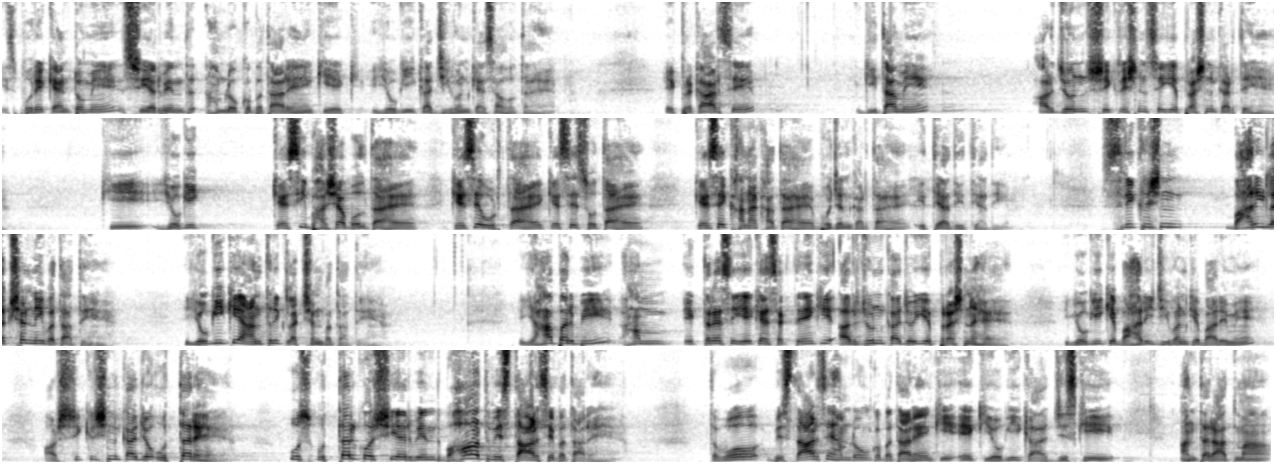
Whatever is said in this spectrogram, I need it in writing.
इस पूरे कैंटो में श्री अरविंद हम लोग को बता रहे हैं कि एक योगी का जीवन कैसा होता है। एक प्रकार से गीता में अर्जुन श्री कृष्ण से ये प्रश्न करते हैं कि योगी कैसी भाषा बोलता है, कैसे उठता है, कैसे सोता है, कैसे खाना खाता है, भोजन करता है, इत्यादि इत्यादि। श्री कृष्ण बाहरी लक्षण नहीं बताते हैं, योगी के आंतरिक लक्षण बताते हैं। यहाँ पर भी हम एक तरह से ये कह सकते हैं कि अर्जुन का जो ये प्रश्न है, योगी के बाहरी जीवन के बारे में और श्री कृष्ण का जो उत्तर है, उस उत्तर को शेयरविंद बहुत विस्तार से बता रहे हैं। तो वो विस्तार से हम लोगों को बता रहे हैं कि एक योगी का, जिसकी अंतरात्मा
